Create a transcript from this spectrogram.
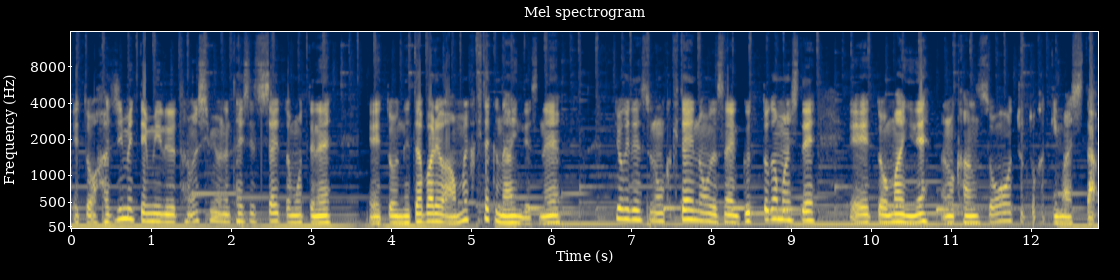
えっと、初めて見る楽しみをね、大切したいと思ってね、えっと、ネタバレはあんまり書きたくないんですね。というわけで、その書きたいのをですね、ぐっと我慢して、えっと、前にね、あの、感想をちょっと書きました。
